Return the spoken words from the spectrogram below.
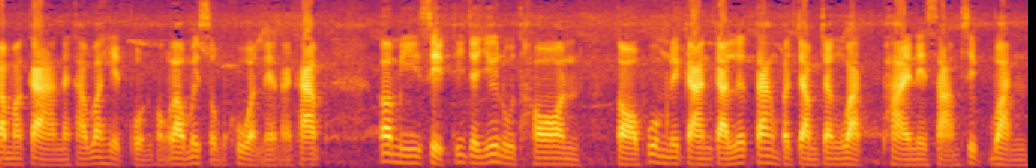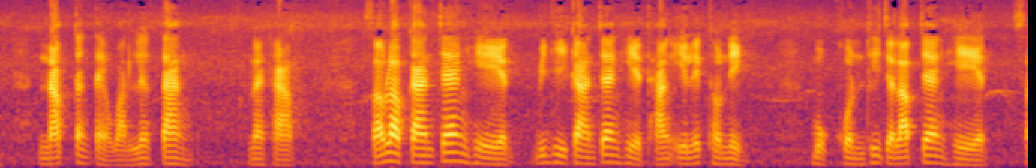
กรรมการนะครับ ว่าเหตุผลของเราไม่สมควรเนี่ยนะครับ ก็มีสิทธิ์ที่จะยื่นอุทธรณ์ต่อผู้อำนวยการการเลือกตั้งประจำจังหวัดภายใน 30 วัน นับตั้งแต่วันเลือกตั้งนะครับสำหรับการแจ้งเหตุ วิธีการแจ้งเหตุทางอิเล็กทรอนิกส์ บุคคลที่จะรับแจ้งเหตุ ส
